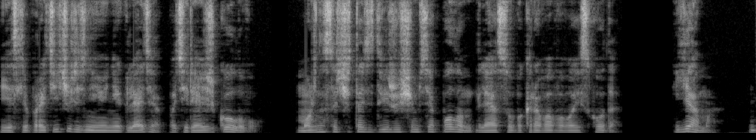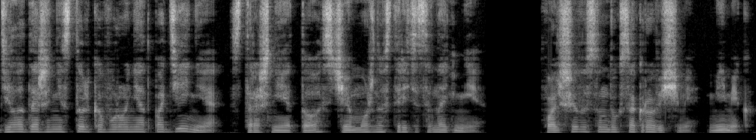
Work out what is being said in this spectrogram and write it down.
Если пройти через нее не глядя, потеряешь голову. Можно сочетать с движущимся полом для особо кровавого исхода. Яма. Дело даже не столько в уроне от падения, страшнее то, с чем можно встретиться на дне. Фальшивый сундук с сокровищами, мимик.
